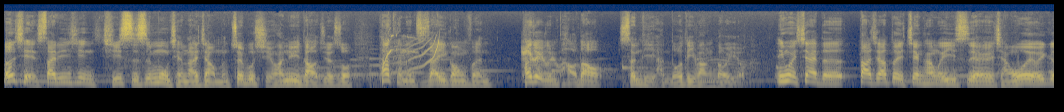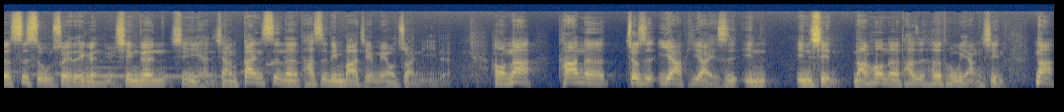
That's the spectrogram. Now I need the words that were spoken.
而且三阴性其实是目前来讲我们最不喜欢遇到，就是说它可能只在一公分。他就已经跑到身体很多地方都有，因为现在的大家对健康的意识越来越强。我有一个四十五岁的一个女性，跟心仪很像，但是呢，她是淋巴结没有转移的。好，那她呢，就是 ER PR 也是阴阴性，然后呢，她是 HER2 阳性。那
